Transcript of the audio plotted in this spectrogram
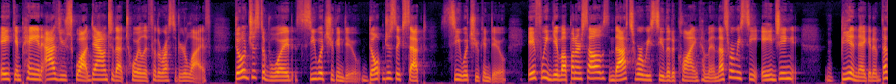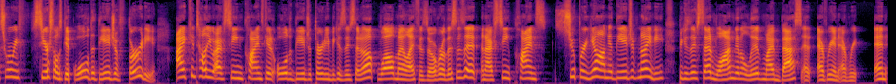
ache and pain as you squat down to that toilet for the rest of your life. Don't just avoid, see what you can do. Don't just accept, see what you can do. If we give up on ourselves, that's where we see the decline come in. That's where we see aging be a negative. That's where we see ourselves get old at the age of 30. I can tell you, I've seen clients get old at the age of 30 because they said, oh, well, my life is over. This is it. And I've seen clients super young at the age of 90 because they've said, well, I'm going to live my best at every and every and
